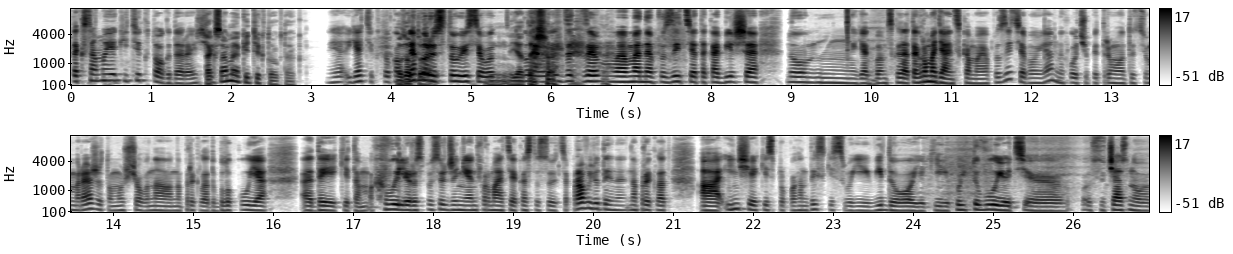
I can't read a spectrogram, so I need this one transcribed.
Так само, як і TikTok, до речі. так само, як і TikTok, так. Я, я тіктоком Ну, не тобто, користуюся. От, я ну, теж. Це, це в мене позиція така більше, ну як би вам сказати, громадянська моя позиція, бо я не хочу підтримувати цю мережу, тому що вона, наприклад, блокує е, деякі там хвилі розповсюдження інформації, яка стосується прав людини, наприклад, а інші якісь пропагандистські свої відео, які культивують е, сучасну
